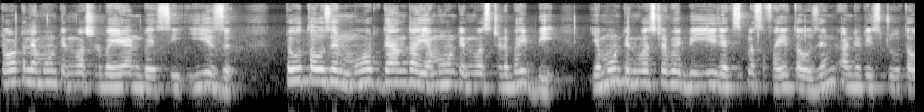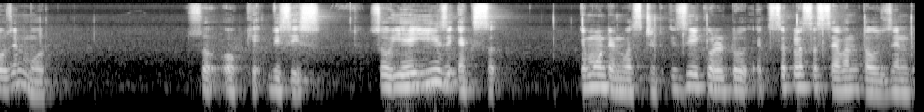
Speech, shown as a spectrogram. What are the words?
total amount invested by A and by C is 2000 more than the amount invested by B amount invested by B is x plus 5000 and it is 2000 more. So, okay, this is. So, A is x amount invested is equal to x plus 7000.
